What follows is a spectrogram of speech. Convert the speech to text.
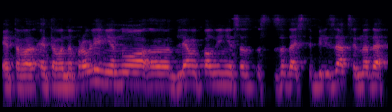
этого, этого направления, но э, для выполнения задач стабилизации надо,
